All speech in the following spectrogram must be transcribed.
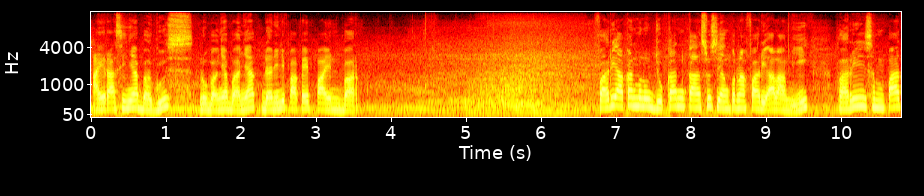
airasinya bagus, lubangnya banyak dan ini pakai pine bark. Fahri akan menunjukkan kasus yang pernah Fahri alami. Fahri sempat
